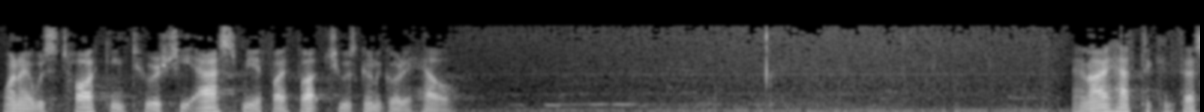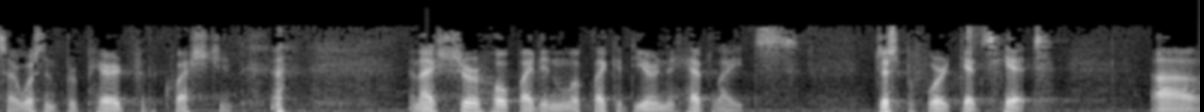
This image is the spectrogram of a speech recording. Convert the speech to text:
when I was talking to her, she asked me if I thought she was going to go to hell. And I have to confess I wasn't prepared for the question. and I sure hope I didn't look like a deer in the headlights just before it gets hit uh,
